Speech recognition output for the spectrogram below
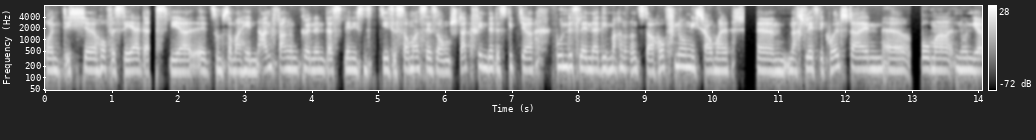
Und ich äh, hoffe sehr, dass wir äh, zum Sommer hin anfangen können, dass wenigstens diese Sommersaison stattfindet. Es gibt ja Bundesländer, die machen uns da Hoffnung. Ich schaue mal ähm, nach Schleswig-Holstein, äh, wo man nun ja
